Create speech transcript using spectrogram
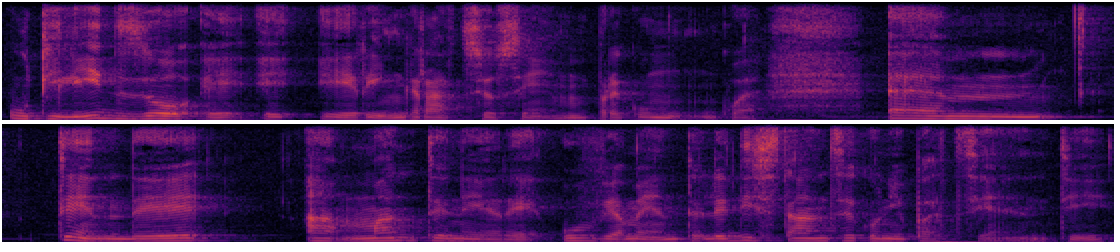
utilizzo e, e, e, ringrazio sempre comunque, ehm, tende a mantenere ovviamente le distanze con i pazienti,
